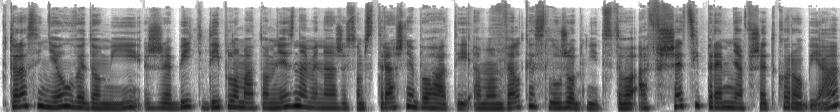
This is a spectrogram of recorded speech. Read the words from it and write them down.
ktorá si neuvedomí, že byť diplomatom neznamená, že som strašne bohatý a mám veľké služobníctvo a všetci pre mňa všetko robia,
